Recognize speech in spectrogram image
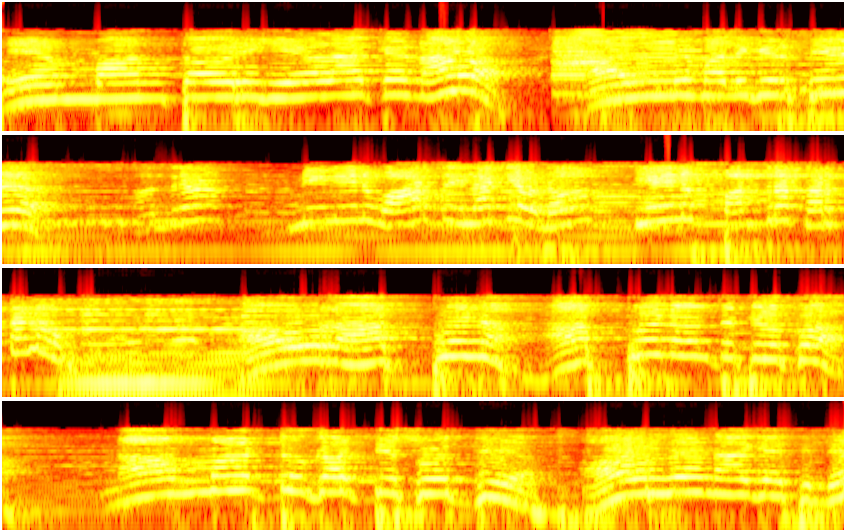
ನಿಮ್ಮಂತವ್ರಿಗೆ ಹೇಳಾಕ ನಾವು ಅಲ್ಲಿ ಮಲಗಿರ್ತೀವಿ. ಅಂದ್ರ ನೀನೇನು ವಾರ್ತಾ ಇಲಾಖೆಯವನು ಏನು ಪತ್ರ ಕರ್ತನು? ಅವ್ರ ಅಪ್ಪನ ಅಪ್ಪನ ಅಂತ ತಿಳ್ಕೊ. ನಮ್ಮಟ್ಟು ಗಟ್ಟಿ ಸುದ್ದಿ. ಅವ್ರದೇನಾಗೈತಿಲ್ಲ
